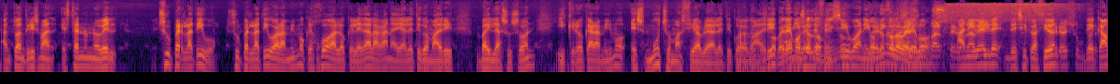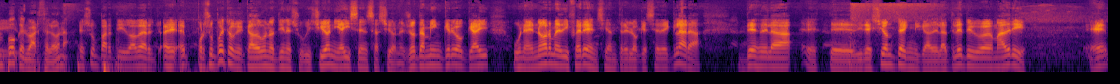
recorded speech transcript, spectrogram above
Antoine Grisman está en un nivel superlativo, superlativo ahora mismo, que juega lo que le da la gana y Atlético de Madrid baila su son y creo que ahora mismo es mucho más fiable el Atlético de Madrid a nivel defensivo, a nivel, de, situación de campo que el Barcelona. Es un partido, a ver, eh, eh, por supuesto que cada uno tiene su visión y hay sensaciones. Yo también creo que hay una enorme diferencia entre lo que se declara desde la este, dirección técnica del Atlético de Madrid eh,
